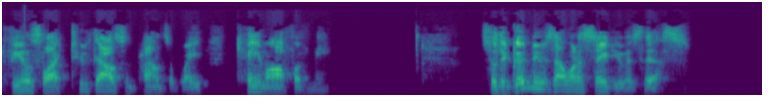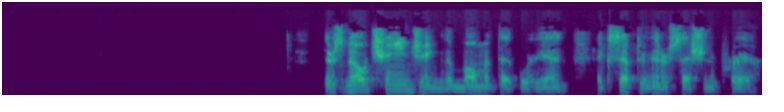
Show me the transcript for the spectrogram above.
feels like 2,000 pounds of weight came off of me. So the good news I want to say to you is this. There's no changing the moment that we're in except through intercession and prayer.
